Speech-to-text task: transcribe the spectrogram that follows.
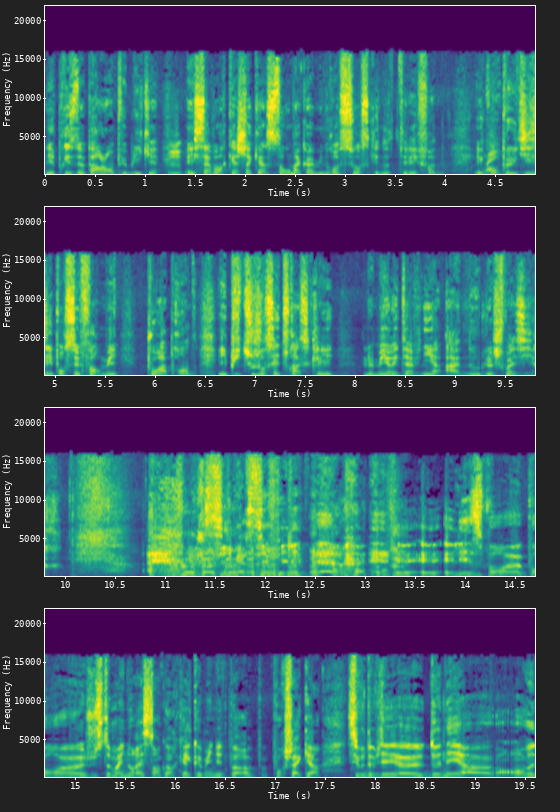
des prises de parole en public. Mm. Et savoir qu'à chaque instant, on a quand même une ressource qui est notre téléphone. Et qu'on peut l'utiliser pour se former, pour apprendre. Et puis toujours cette phrase clé, le meilleur est à venir, à nous de le choisir. merci, merci Philippe. Et, Elise, pour, pour euh, justement, il nous reste encore quelques minutes pour, chacun. Si vous deviez euh, donner euh,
